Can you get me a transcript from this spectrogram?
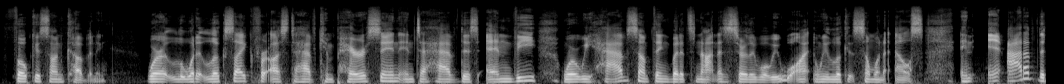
focus on coveting. Where it, what it looks like for us to have comparison and to have this envy, where we have something, but it's not necessarily what we want, and we look at someone else. And out of the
